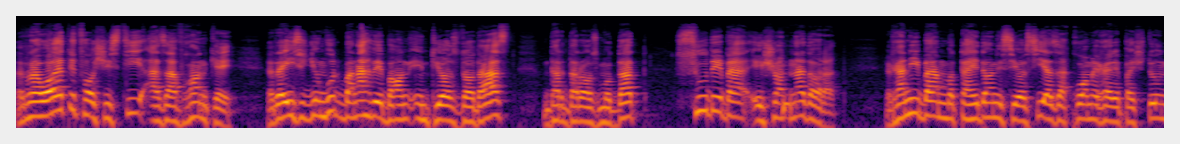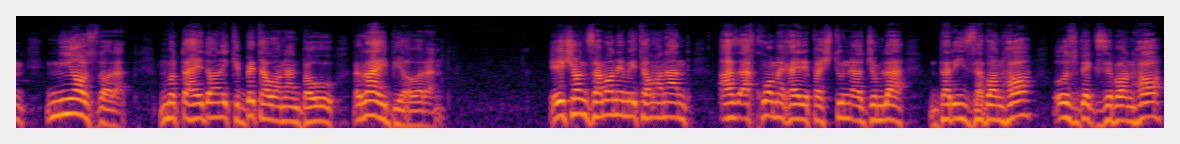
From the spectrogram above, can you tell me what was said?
روایت فاشیستی از افغان که رئیس جمهور به نحو به آن امتیاز داده است در دراز مدت سود به ایشان ندارد. غنی به متحدان سیاسی از اقوام غیر پشتون نیاز دارد. متحدانی که بتوانند به او رای بیاورند. ایشان زمان می توانند از اقوام غیر پشتون از جمله دری زبانها، ازبک زبانها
